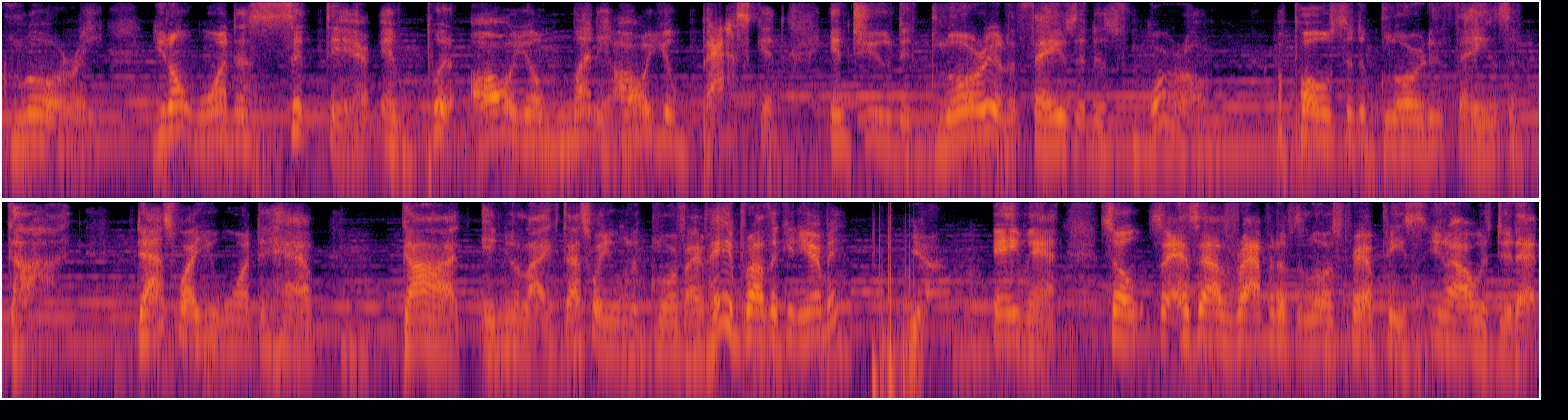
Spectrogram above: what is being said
glory. You don't want to sit there and put all your money, all your basket into the glory of the things in this world, opposed to the glory of the things of God. That's why you want to have God in your life. That's why you want to glorify him. Hey, brother, can you hear me? Yeah. Amen. So, so as I was wrapping up the Lord's Prayer piece, you know, I always do that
